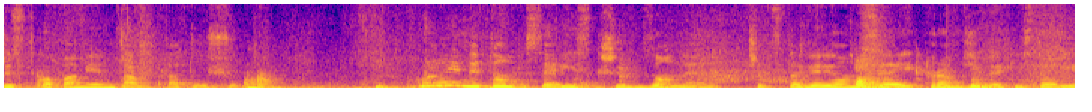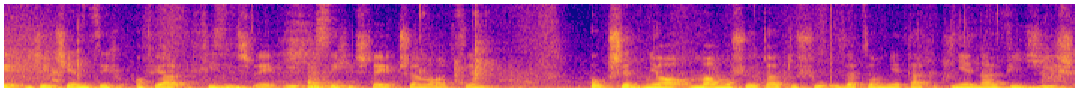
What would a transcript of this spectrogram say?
Wszystko pamiętam, tatusiu. Kolejny tom serii Skrzywdzone, przedstawiającej prawdziwe historie dziecięcych ofiar fizycznej i psychicznej przemocy. Poprzednio Mamusiu, tatusiu, za co mnie tak nienawidzisz,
